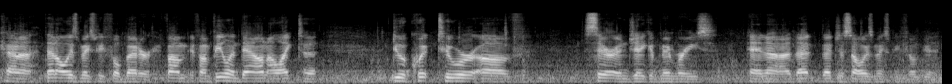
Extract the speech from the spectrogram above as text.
kind of that always makes me feel better. If I'm if I'm feeling down, I like to do a quick tour of Sarah and Jacob memories, and uh, that that just always makes me feel good.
